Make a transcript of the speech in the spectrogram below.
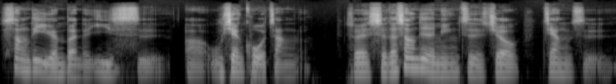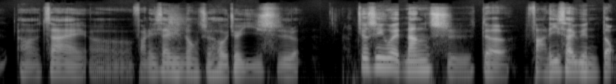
上帝原本的意思啊无限扩张了，所以使得上帝的名字就这样子啊，在呃法利赛运动之后就遗失了。就是因为当时的法利赛运动，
